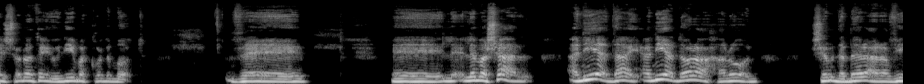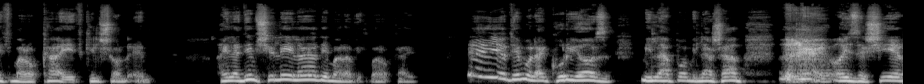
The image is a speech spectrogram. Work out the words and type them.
לשונות היהודים הקודמות. ולמשל, אני עדיין, אני הדור האחרון שמדבר ערבית מרוקאית כלשון אם. הילדים שלי לא יודעים ערבית מרוקאית. אה, יודעים אולי קוריוז, מילה פה, מילה שם, או איזה שיר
